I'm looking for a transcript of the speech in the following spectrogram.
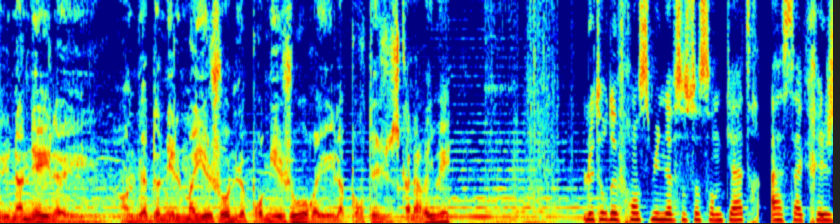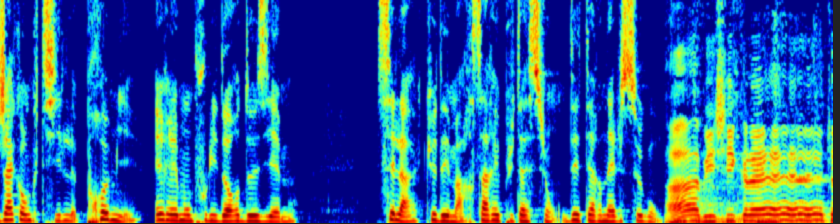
Une année, on lui a donné le maillot jaune le premier jour et il a porté jusqu'à l'arrivée. Le Tour de France 1964 a sacré Jacques Anquetil premier et Raymond Poulidor deuxième. C'est là que démarre sa réputation d'éternel second. À bicyclette,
